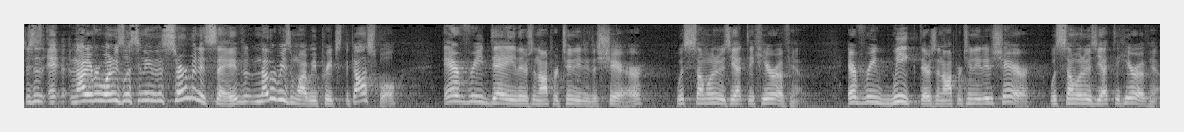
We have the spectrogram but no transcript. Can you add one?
Just as, eh, not everyone who's listening to this sermon is saved. Another reason why we preach the gospel. Every day there's an opportunity to share with someone who is yet to hear of him. Every week there's an opportunity to share with someone who is yet to hear of him.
